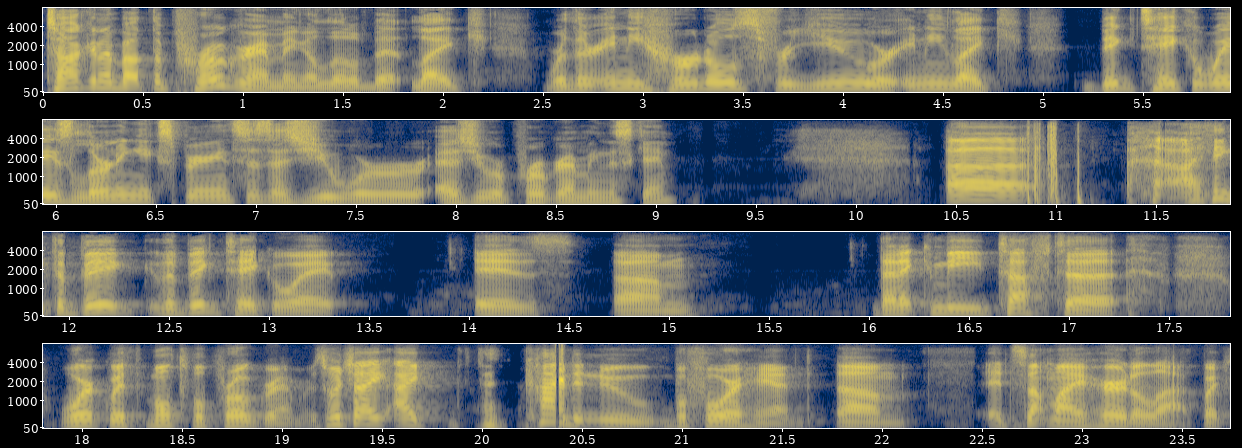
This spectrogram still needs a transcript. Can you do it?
talking about the programming a little bit, like, were there any hurdles for you or any like big takeaways, learning experiences as you were as you were programming this game? Uh, I think the big the big takeaway is um, that it can be tough to work with multiple programmers, which I, I kind of knew beforehand. Um, it's something I heard a lot, but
